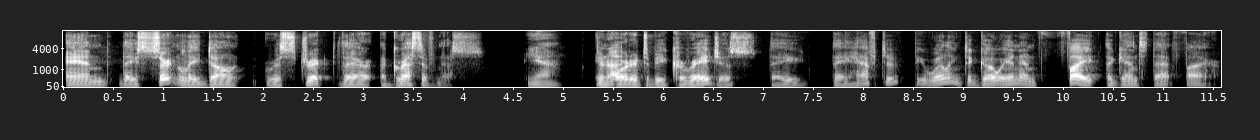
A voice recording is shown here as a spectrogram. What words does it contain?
and they certainly don't restrict their aggressiveness. Yeah. They're In not- order to be courageous, they they have to be willing to go in and fight against that fire.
